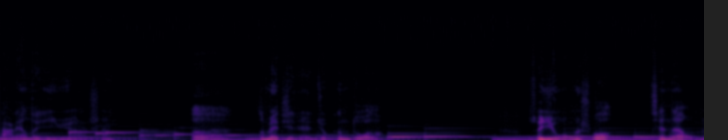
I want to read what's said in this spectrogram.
大量的应运而生。呃，自媒体人就更多了，所以我们说，现在我们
